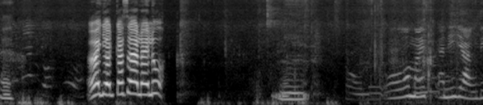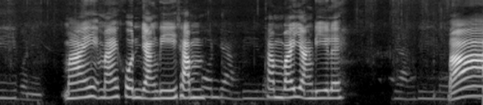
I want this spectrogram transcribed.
เออเออหยดกระเสื้อเลยลูก นี่ใส่เลยโอ้ไม้อันนี้อย่างดีบ่นี่ไม้ไม้คนอย่างดีทำคนอย่างดีเลยทำไว้อย่างดีเลย อย่างดีเลย บา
